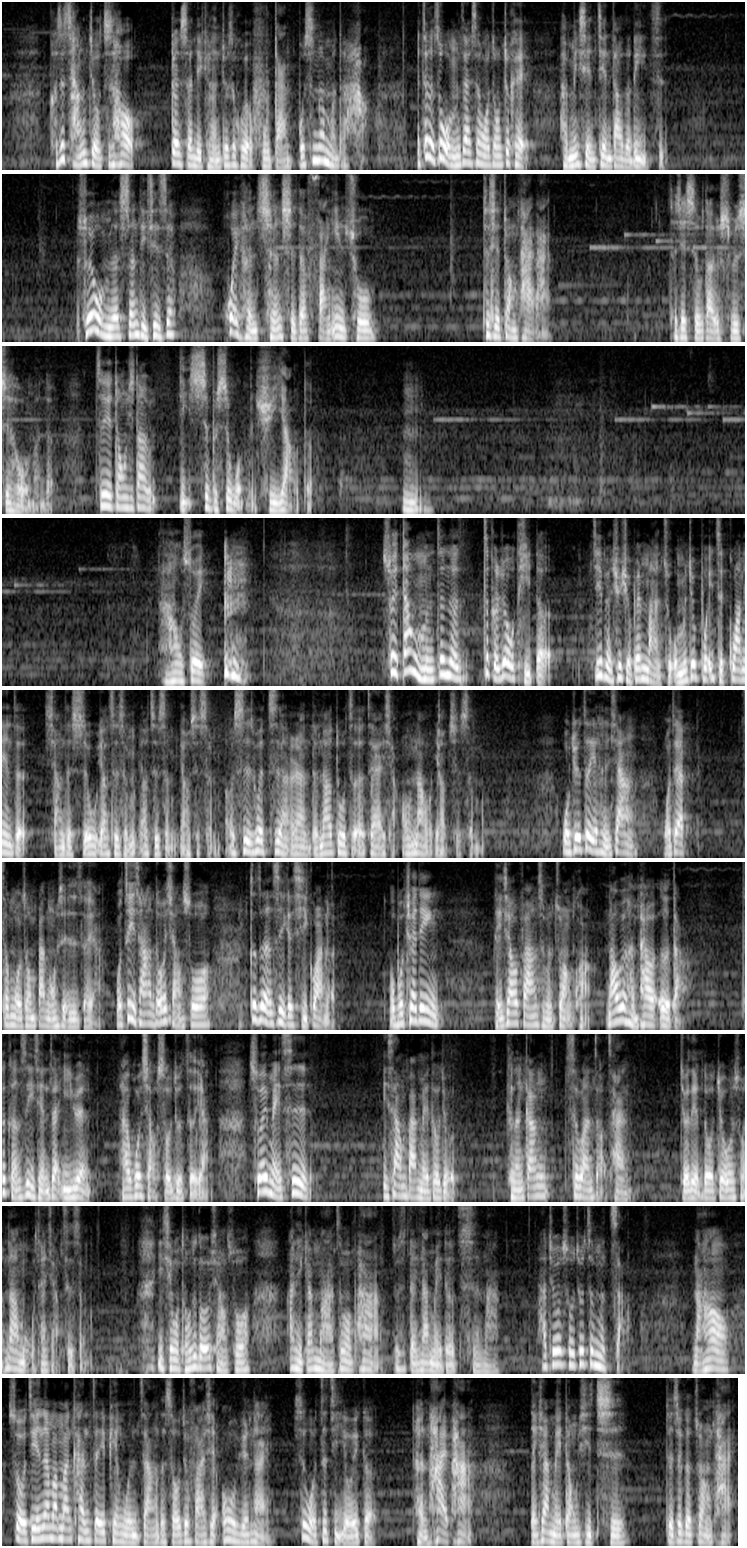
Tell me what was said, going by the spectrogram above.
可是长久之后对身体可能就是会有负担，不是那么的好。这个是我们在生活中就可以很明显见到的例子，所以我们的身体其实是会很诚实的反映出这些状态来。这些食物到底是不是适合我们的？这些东西到底是不是我们需要的？嗯。然后，所以，所以，当我们真的这个肉体的基本需求被满足，我们就不会一直挂念着想着食物要吃什么，要吃什么，要吃什么，而是会自然而然等到肚子饿再来想，哦，那我要吃什么？我觉得这也很像我在生活中办公室也是这样，我自己常常都会想说，这真的是一个习惯了。我不确定等一下会发生什么状况，然后我又很怕会饿到，这可能是以前在医院。还有我小时候就这样，所以每次一上班没多久，可能刚吃完早餐，九点多就问说：“那么午餐想吃什么？”以前我同事都想说：“啊，你干嘛这么怕？就是等一下没得吃吗？”他就会说：“就这么早。”然后，所以我今天在慢慢看这一篇文章的时候，就发现哦，原来是我自己有一个很害怕等一下没东西吃的这个状态。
